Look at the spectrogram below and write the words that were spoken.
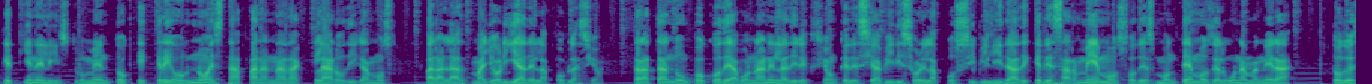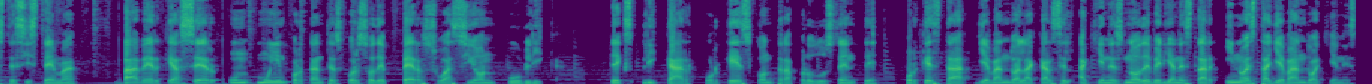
que tiene el instrumento que creo no está para nada claro, digamos, para la mayoría de la población. Tratando un poco de abonar en la dirección que decía Viri sobre la posibilidad de que desarmemos o desmontemos de alguna manera todo este sistema, va a haber que hacer un muy importante esfuerzo de persuasión pública, de explicar por qué es contraproducente por qué está llevando a la cárcel a quienes no deberían estar y no está llevando a quienes.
